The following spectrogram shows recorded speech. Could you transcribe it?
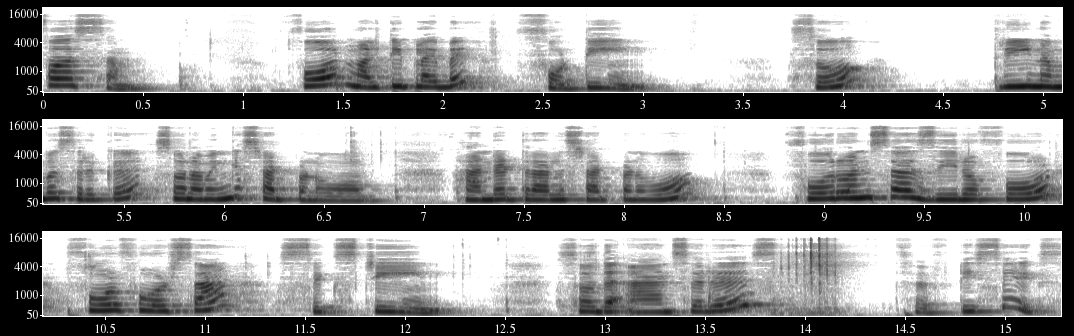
ஃபர்ஸ்ட் சம் ஃபோர் மல்டிப்ளை பை ஃபோர்டீன் ஸோ த்ரீ நம்பர்ஸ் இருக்குது ஸோ நம்ம இங்கே ஸ்டார்ட் பண்ணுவோம் ஹண்ட்ரட் ட்ராவில் ஸ்டார்ட் பண்ணுவோம் ஃபோர் ஒன்ஸ் ஆர் ஜீரோ ஃபோர் ஃபோர் ஃபோர்ஸ் ஆர் சிக்ஸ்டீன் ஸோ த ஆன்சர் இஸ் ஃபிஃப்டி சிக்ஸ்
